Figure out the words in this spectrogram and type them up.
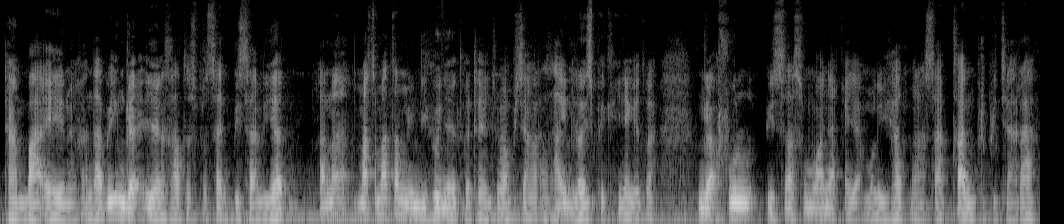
dampaknya kan. Tapi enggak yang 100% bisa lihat karena macam-macam indigonya itu. Ada yang cuma bisa ngerasain lain sebagainya gitu lah. Enggak full bisa semuanya kayak melihat merasakan berbicara.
